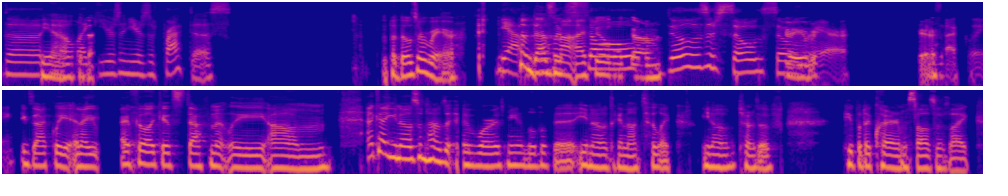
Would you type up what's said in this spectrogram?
the, yeah, you know, like that- years and years of practice but those are rare. Yeah, that's not. So, I feel like, um, those are so so rare. rare. Exactly. Exactly. And I, I feel like it's definitely um okay, you know, sometimes it, it worries me a little bit, you know, to get not to like, you know, in terms of people declaring themselves as like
